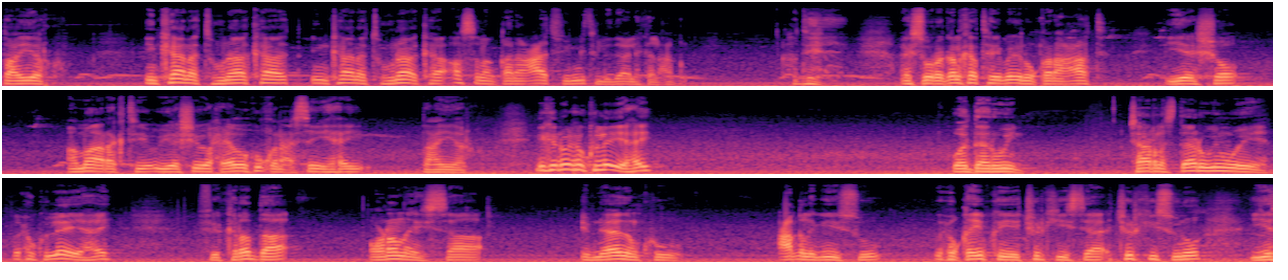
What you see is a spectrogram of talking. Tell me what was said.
daanyeerku in kaanat hunaaka in kaanat hunaaka aslan qanaacaat fi mithli dalika alcaql haddii ay suuragal ka tahayba inuu qanaacaad yeesho ama aragti uu yeeshay waxyaaba ku qanacsan yahay daanyeerku ninkan wuxuu ku leeyahay waa darwin. Charles darwin weeyaan. Wuxuu ku leeyahay fikradda odhanaysa ibni aadamku caqligiisu wuxuu qayb ka yahay jirhkiisa jirhkiisuna iyo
